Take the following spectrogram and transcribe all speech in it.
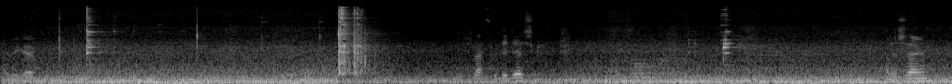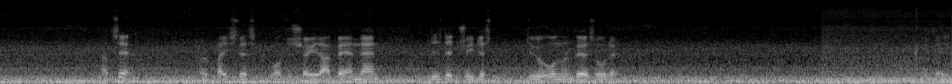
There we go. Just left with the disc. On its own. That's it. Replace disc. I'll just show you that bit and then there's literally just do it all in reverse order. Okay.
